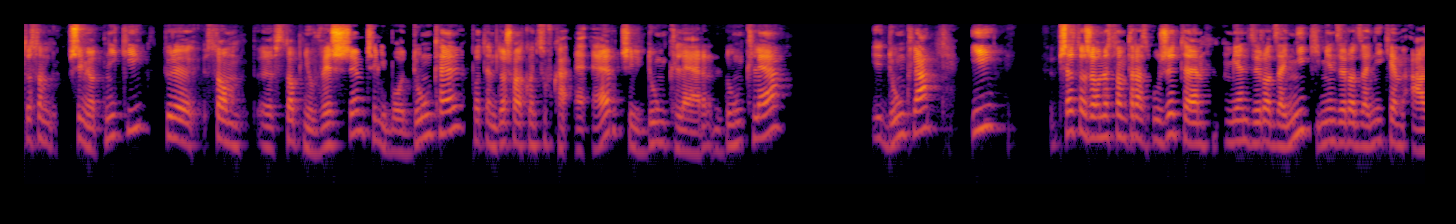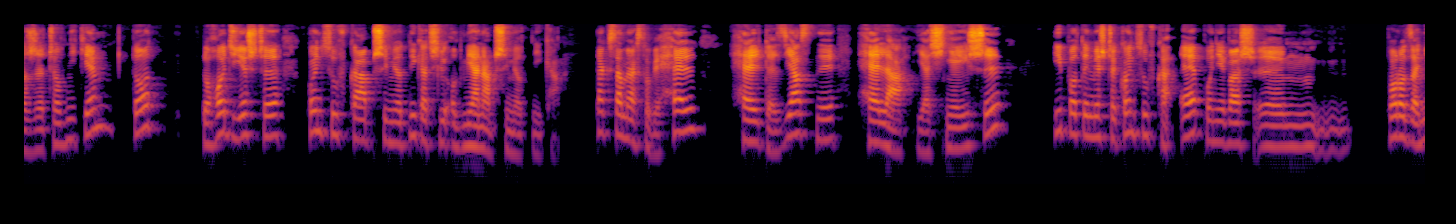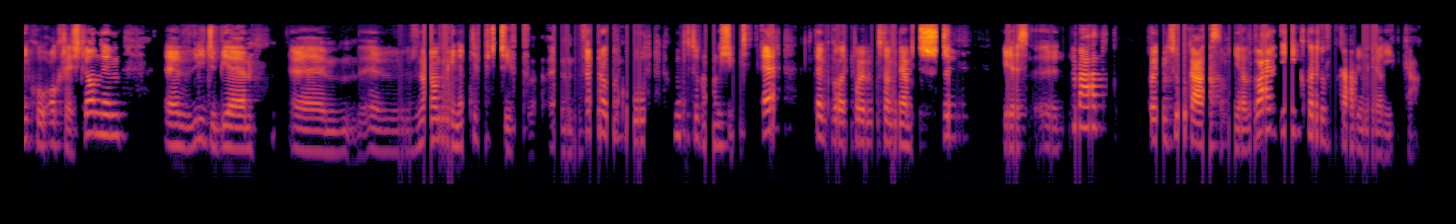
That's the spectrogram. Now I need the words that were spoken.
to- są przymiotniki, które są w stopniu wyższym, czyli było dunkel, potem doszła końcówka er, czyli dunkler, dunkler i dunkla i przez to, że one są teraz użyte między, rodzajniki, między rodzajnikiem a rzeczownikiem, to dochodzi jeszcze końcówka przymiotnika, czyli odmiana przymiotnika. Tak samo jak w słowie hell, hell to jest jasny, hela jaśniejszy i potem jeszcze końcówka e, ponieważ po rodzajniku określonym e, w liczbie w nominatyw, czyli w wernowniku końcówka musi być e, tego powiem co miał być 3 jest y, temat, końcówka stopniowa i końcówka przymiotnika.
